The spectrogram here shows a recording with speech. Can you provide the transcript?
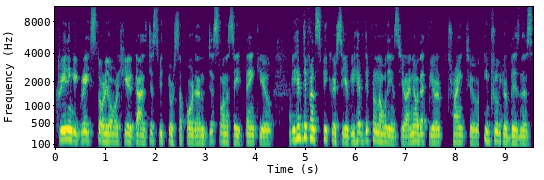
creating a great story over here, guys, just with your support. And just want to say thank you. We have different speakers here. We have different audience here. I know that you're trying to improve your business.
